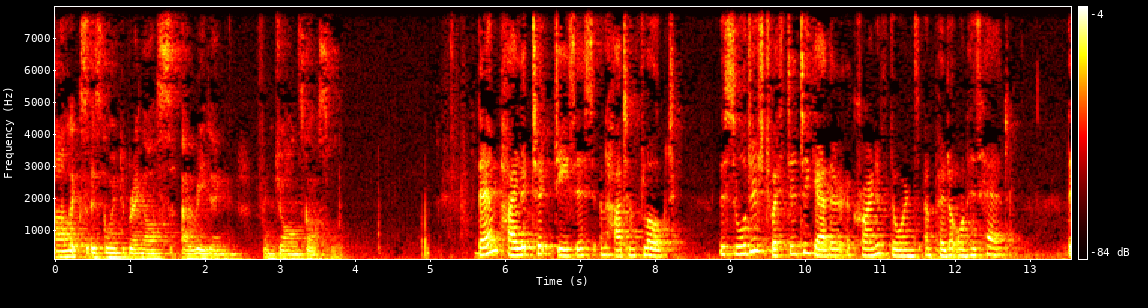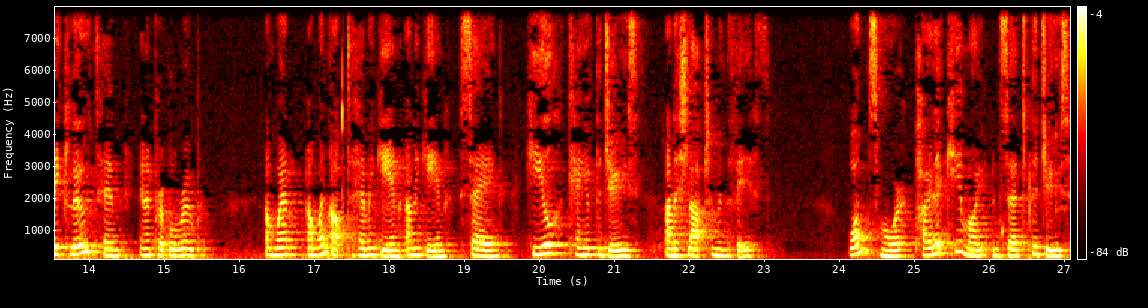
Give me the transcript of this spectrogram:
Alex is going to bring us a reading from John's Gospel. Then Pilate took Jesus and had him flogged. The soldiers twisted together a crown of thorns and put it on his head. They clothed him in a purple robe and went, and went up to him again and again, saying, Hail, King of the Jews! And they slapped him in the face. Once more, Pilate came out and said to the Jews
